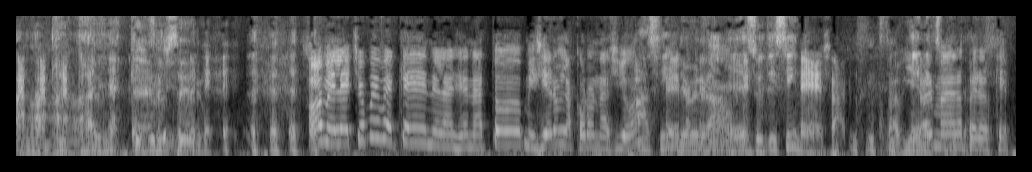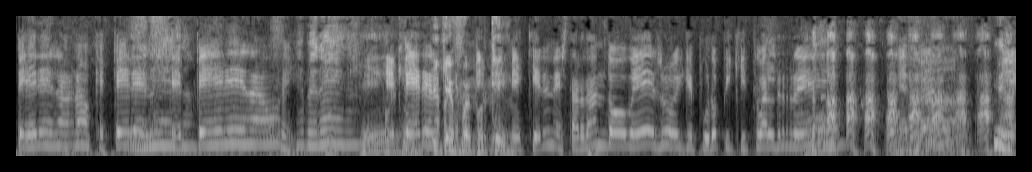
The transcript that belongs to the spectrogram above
¿Qué tal? Qué grosero. Hombre, el hecho pues, fue que en el ancianato me hicieron la coronación. Ah, sí, Eh, ¿de verdad? no- Eso es distinto. Exacto. Está bien. No, hermano, pero qué pereza, no, qué pereza, qué pereza, hombre. ¿Qué? Qué pereza, ¿Y qué porque fue? me- ¿Por me- qué? Me, quieren estar dando besos y que puro piquito al rey. Hermano, me,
